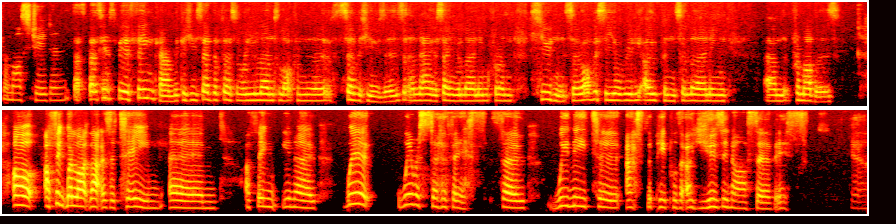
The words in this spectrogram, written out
from our students. That, that seems yeah. to be a theme, Cam, because you said the first of all you learned a lot from the service users, and now you're saying you're learning from students. So obviously you're really open to learning um, from others. Oh, I think we're like that as a team. Um, I think you know we're we're a service, so we need to ask the people that are using our service. Yeah.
